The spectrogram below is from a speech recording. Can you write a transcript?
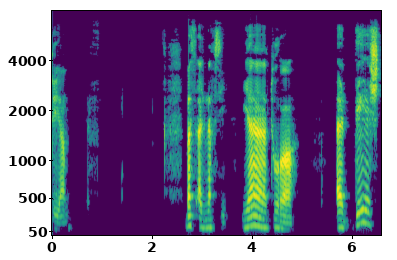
قيم F. بسأل نفسي يا ترى قديش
